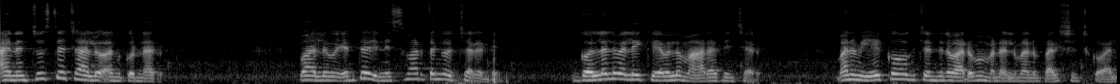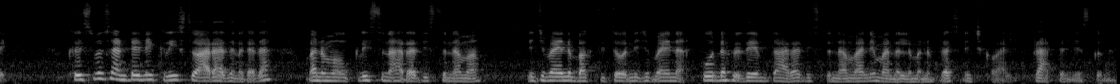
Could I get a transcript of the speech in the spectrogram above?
ఆయనను చూస్తే చాలు అనుకున్నారు. వాళ్ళు ఎంత నిస్వార్థంగా వచ్చారండి. గొల్లల వల్లే కేవలం ఆరాధించారు. మనం ఏ కోవకు చెందిన వారమో మనల్ని మనం పరీక్షించుకోవాలి. క్రిస్మస్ అంటేనే క్రీస్తు ఆరాధన కదా? మనము క్రీస్తుని ఆరాధిస్తున్నామా? నిజమైన భక్తితో నిజమైన పూర్ణ హృదయంతో ఆరాధిస్తున్నామా అని మనల్ని మనం ప్రశ్నించుకోవాలి. ప్రార్థన చేసుకుందాం.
